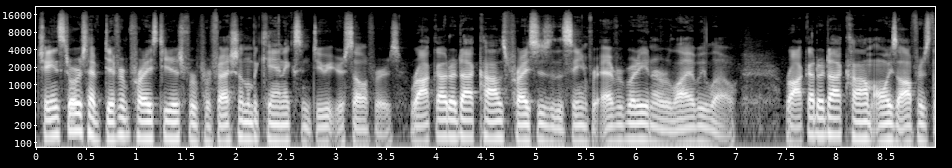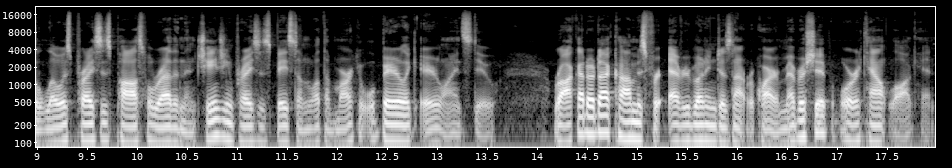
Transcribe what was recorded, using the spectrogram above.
Chain stores have different price tiers for professional mechanics and do-it-yourselfers. RockAuto.com's prices are the same for everybody and are reliably low. RockAuto.com always offers the lowest prices possible rather than changing prices based on what the market will bear like airlines do. RockAuto.com is for everybody and does not require membership or account login.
